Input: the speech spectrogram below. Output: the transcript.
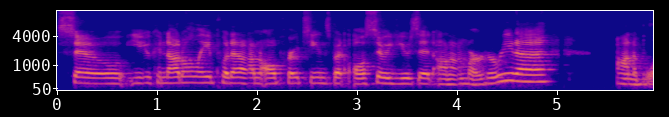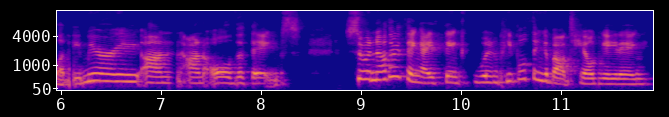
So you can not only put it on all proteins, but also use it on a margarita, on a Bloody Mary, on on all the things. So another thing I think when people think about tailgating,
